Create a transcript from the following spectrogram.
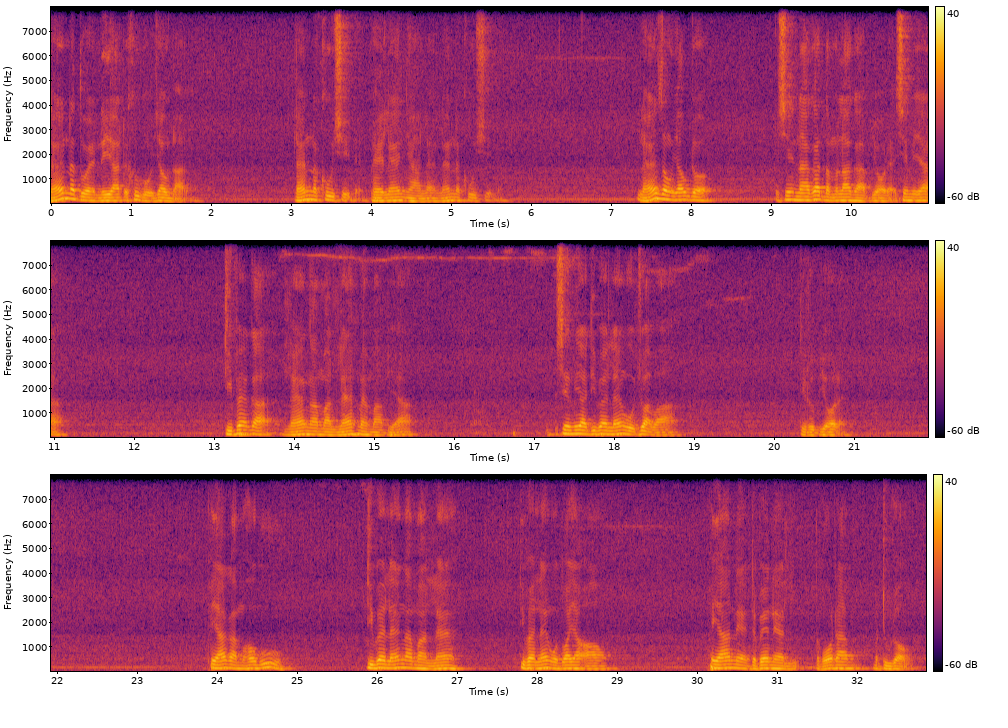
လမ်းနှစ်သွယ်နေရာတစ်ခုကိုရောက်လာတယ် လမ်းနှစ်ခုရှိတယ်ဘယ်လမ်းညာလမ်းလမ်းနှစ်ခုရှိတယ်လမ်းဆောင်ရောက်တော့အရှင်နာဂသမလကပြောတယ်အရှင်မယားဒီဘက်ကလမ်းကမှလမ်းမှန်ပါဗျာအရှင်မယားဒီဘက်လမ်းကိုကြွပါဒီလိုပြောတယ်ဖះကမဟုတ်ဘူးဒီဘက်လမ်းကမှလမ်းဒီဘက်လမ်းကိုသွားရောက်အောင်ဖះနဲ့တပည့်နဲ့သဘောထားမတူတော့ဘူး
